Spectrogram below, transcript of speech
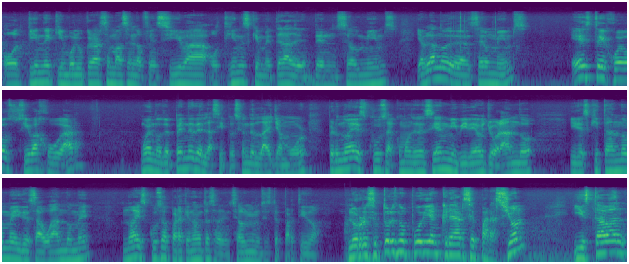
o tiene que involucrarse más en la ofensiva o tienes que meter a Denzel Mims. Y hablando de Denzel Mims, este juego sí va a jugar. Bueno, depende de la situación de Elijah Moore, pero no hay excusa. Como les decía en mi video llorando y desquitándome y desahogándome, no hay excusa para que no metas a Denzel Mims este partido. Los receptores no podían crear separación y estaban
